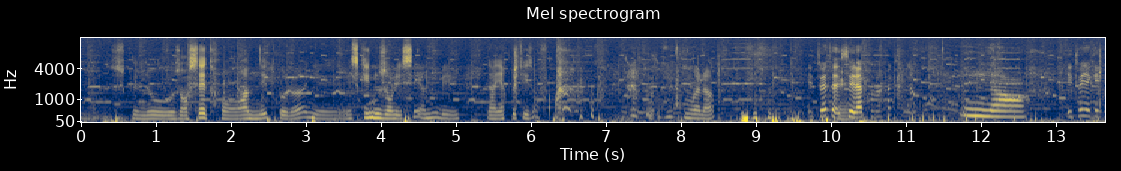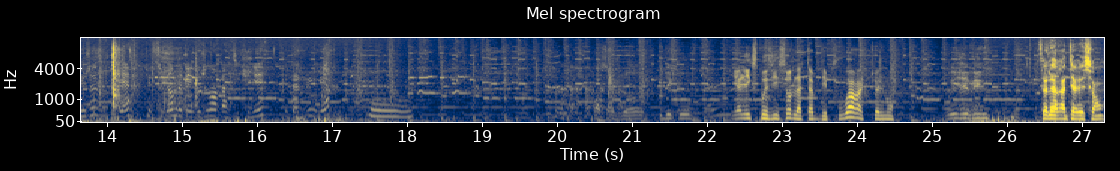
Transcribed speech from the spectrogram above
ce que nos ancêtres ont amené de Pologne et, ce qu'ils nous ont laissé à nous, les arrière-petits-enfants. voilà. Et toi, c'est la première fois que tu viens? Non. Et toi, il y a quelque chose hier Tu te souviens de quelque chose en particulier que tu as vu hier? Il y a l'exposition de la table des pouvoirs actuellement. Oui, j'ai vu. Ça a l'air intéressant.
